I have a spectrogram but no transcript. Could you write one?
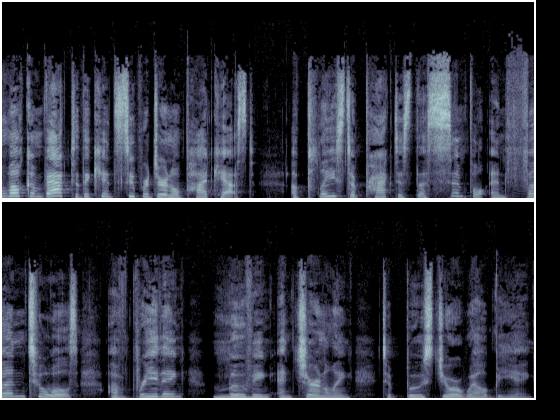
And welcome back to the Kids Super Journal podcast, a place to practice the simple and fun tools of breathing, moving, and journaling to boost your well being.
